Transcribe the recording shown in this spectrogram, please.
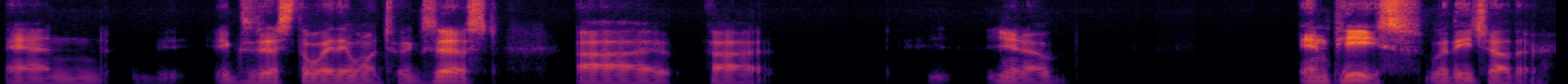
and exist the way they want to exist. Uh, uh, you know, in peace with each other.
